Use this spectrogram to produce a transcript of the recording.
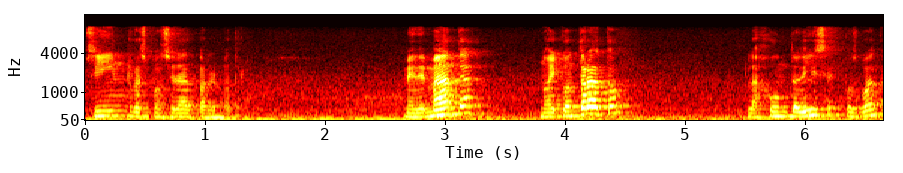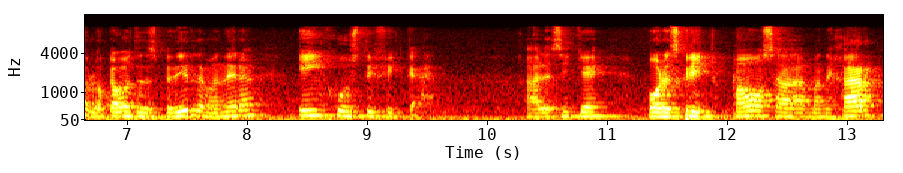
sin responsabilidad para el patrón. Me demanda, no hay contrato, la junta dice, pues bueno, lo acabas de despedir de manera injustificada. Así que por escrito, vamos a manejar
